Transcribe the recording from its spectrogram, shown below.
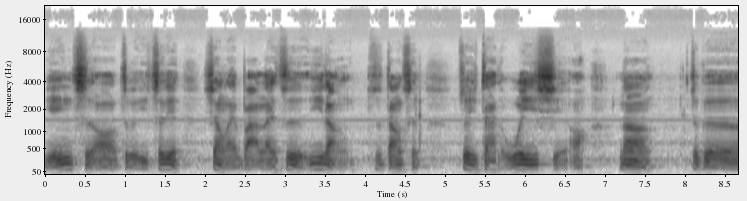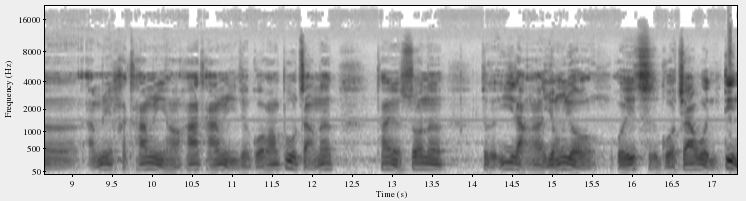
也因此哦，这个以色列向来把来自伊朗是当成最大的威胁哦。那这个阿米哈塔米哈哈塔米这国防部长呢，他也说呢，这个伊朗啊拥有维持国家稳定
